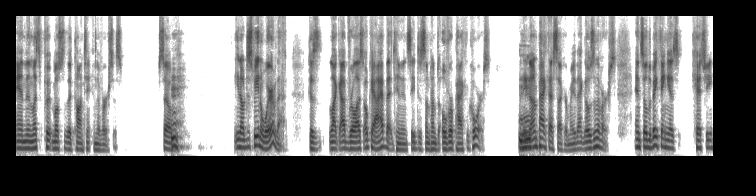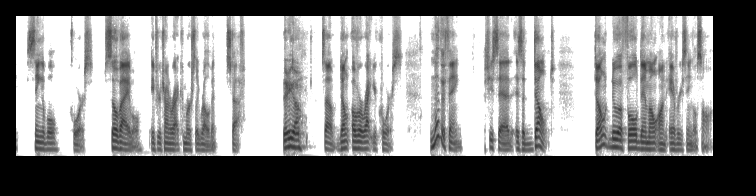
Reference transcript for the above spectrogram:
And then let's put most of the content in the verses. So, mm. you know, just being aware of that. Because, like, I've realized, okay, I have that tendency to sometimes overpack a chorus. I need to mm-hmm. unpack that sucker. Maybe that goes in the verse. And so the big thing is catchy, singable chorus so valuable if you're trying to write commercially relevant stuff. There you go. So don't overwrite your course. Another thing she said is a don't. Don't do a full demo on every single song.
